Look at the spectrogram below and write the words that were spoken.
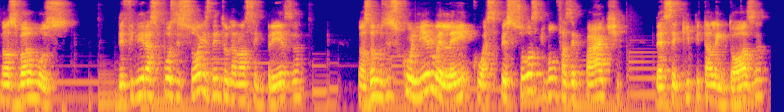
Nós vamos definir as posições dentro da nossa empresa. Nós vamos escolher o elenco, as pessoas que vão fazer parte dessa equipe talentosa.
